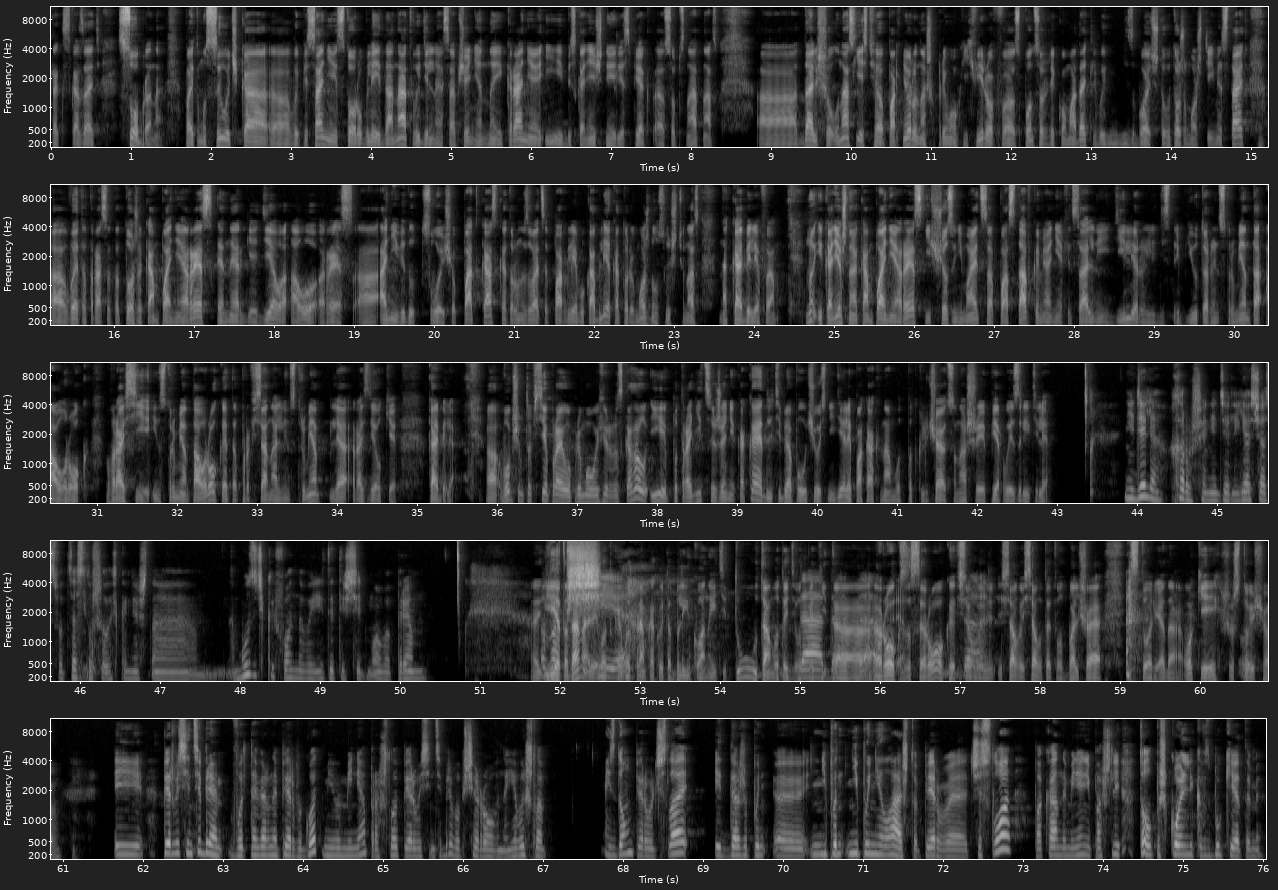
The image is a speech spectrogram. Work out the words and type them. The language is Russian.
так сказать, собрано. Поэтому ссылочка э, в описании, 100 рублей донат, выделенное сообщение на экране и бесконечный респект, э, собственно, от нас. А, дальше. У нас есть э, партнеры наших прямых эфиров, э, спонсор, рекламодатель. Вы не забывайте, что вы тоже можете ими стать. А, в этот раз это тоже компания РЭС, Энергия Дела, АО РЭС. А, они ведут свой еще подкаст, который называется Парле Букабле, который можно услышать у нас на кабеле FM. Ну и, конечно, компания РЭС еще занимается поставками. Они официальный дилер или дистрибьютор инструмента Аурок в России. Инструмент Аурок это профессиональный инструмент для разделки кабеля. В общем-то, все правила прямого эфира рассказал. И по традиции Женя, какая для тебя получилась неделя, пока к нам вот подключаются наши первые зрители? Неделя? Хорошая неделя. Я сейчас вот заслушалась, конечно, музычкой фоновой из 2007-го. Прям и Вообще. это, да, вот, вот прям какой-то Blink-182, там вот эти да, вот какие-то да, да, рок прям. за сырок и все, да. вся, вся вот эта вот большая история, да. Окей, что, что еще? И 1 сентября, вот, наверное, первый год мимо меня прошло 1 сентября вообще ровно. Я вышла из дома первого числа и даже э, не, не поняла, что первое число пока на меня не пошли толпы школьников с букетами.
